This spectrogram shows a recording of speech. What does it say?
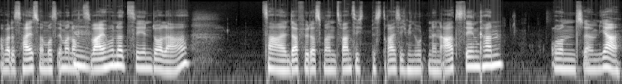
Aber das heißt, man muss immer noch hm. 210 Dollar zahlen dafür, dass man 20 bis 30 Minuten einen Arzt sehen kann. Und ähm, ja,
